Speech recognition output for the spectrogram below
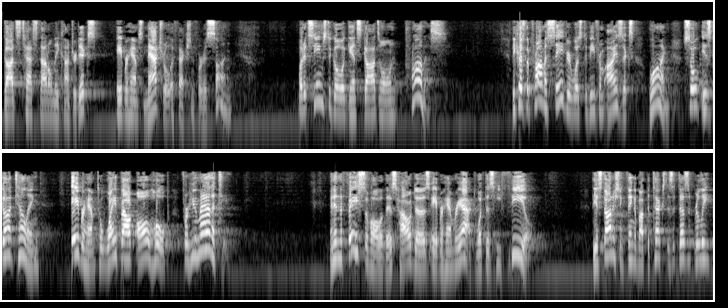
God's test not only contradicts Abraham's natural affection for his son, but it seems to go against God's own promise. Because the promised Savior was to be from Isaac's line. So is God telling Abraham to wipe out all hope for humanity? And in the face of all of this, how does Abraham react? What does he feel? The astonishing thing about the text is it doesn't really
